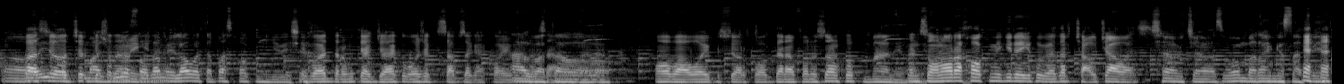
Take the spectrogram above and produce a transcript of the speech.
خب مجبور است آدم تا پس خاک می‌گیره شه باید در یک جایی که باشه که سبزگک های البته. آب و هوای بسیار پاک در افغانستان خب بله بله. انسان ها را خاک می‌گیره این خوب در چاو چاو است. چاو چاو از اون برنگ سفید.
